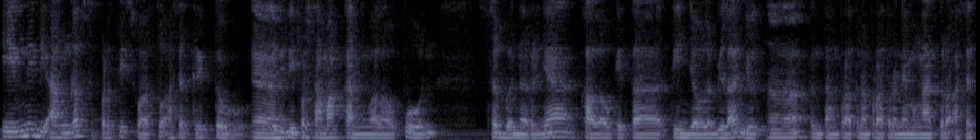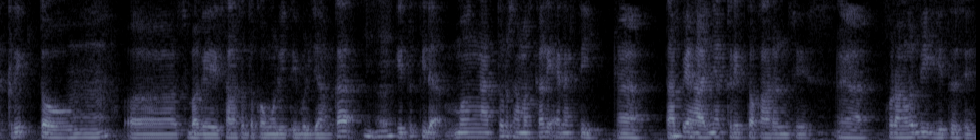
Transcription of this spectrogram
ini dianggap seperti suatu aset kripto. Yeah. Jadi dipersamakan walaupun sebenarnya kalau kita tinjau lebih lanjut Heeh. tentang peraturan-peraturan yang mengatur aset kripto Mhm. eh, sebagai salah satu komoditi berjangka itu tidak mengatur sama sekali NFT Ya, tapi hanya cryptocurrencies. Ya. kurang lebih gitu sih.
